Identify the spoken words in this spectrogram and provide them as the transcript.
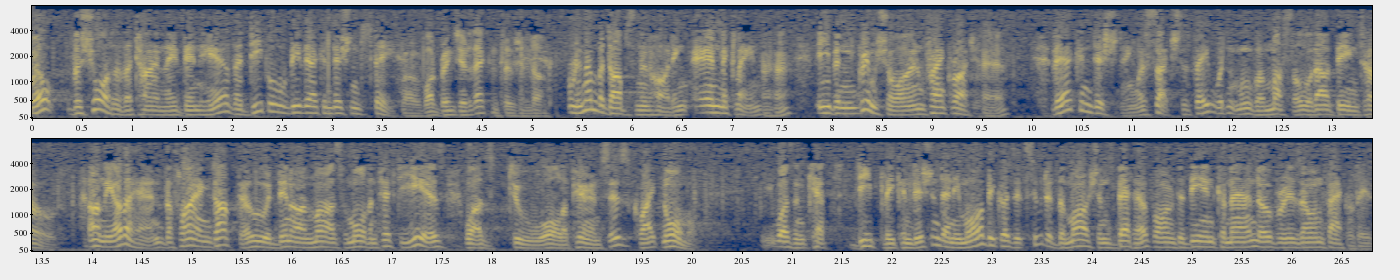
Well, the shorter the time they've been here, the deeper will be their conditioned state. Well, what brings you to that conclusion, Doc? Remember Dobson and Harding and McLean, Uh-huh. even Grimshaw and Frank Rogers. Yes? Their conditioning was such that they wouldn't move a muscle without being told. On the other hand, the flying doctor, who had been on Mars for more than 50 years, was, to all appearances, quite normal. He wasn't kept deeply conditioned anymore because it suited the Martians better for him to be in command over his own faculties.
